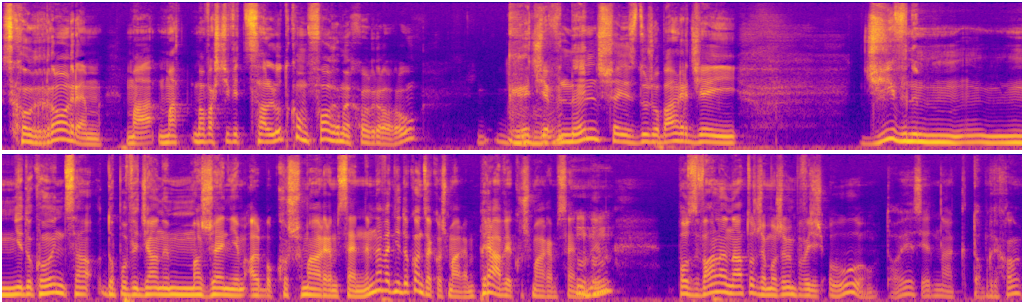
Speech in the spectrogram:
z horrorem ma, ma, ma właściwie calutką formę horroru, mhm. gdzie wnętrze jest dużo bardziej dziwnym, nie do końca dopowiedzianym marzeniem albo koszmarem sennym, nawet nie do końca koszmarem, prawie koszmarem sennym, mm -hmm. pozwala na to, że możemy powiedzieć, o, to jest jednak dobry horror.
